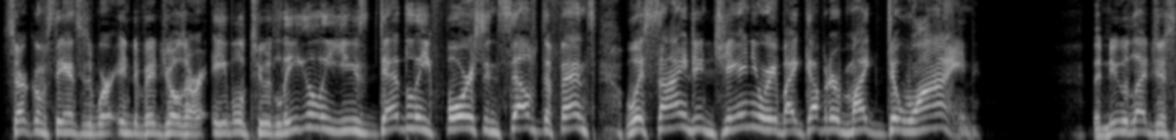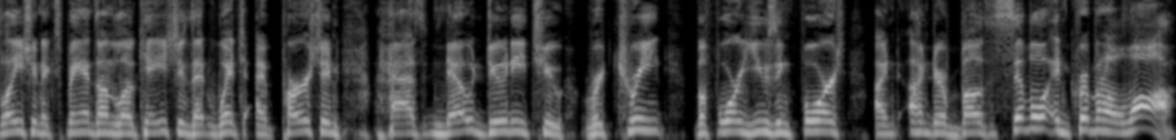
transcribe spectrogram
circumstances where individuals are able to legally use deadly force in self defense, was signed in January by Governor Mike DeWine. The new legislation expands on locations at which a person has no duty to retreat before using force under both civil and criminal law.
